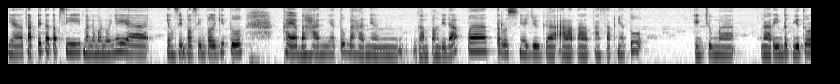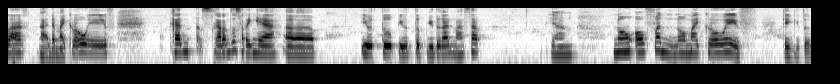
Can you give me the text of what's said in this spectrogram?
Ya tapi tetap sih menu-menunya ya yang simpel-simpel gitu. Kayak bahannya tuh bahan yang gampang didapat terusnya juga alat-alat masaknya tuh yang cuma nggak ribet gitulah nggak ada microwave. Kan sekarang tuh sering ya uh, YouTube YouTube gitu kan masak yang no oven no microwave kayak gitu.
